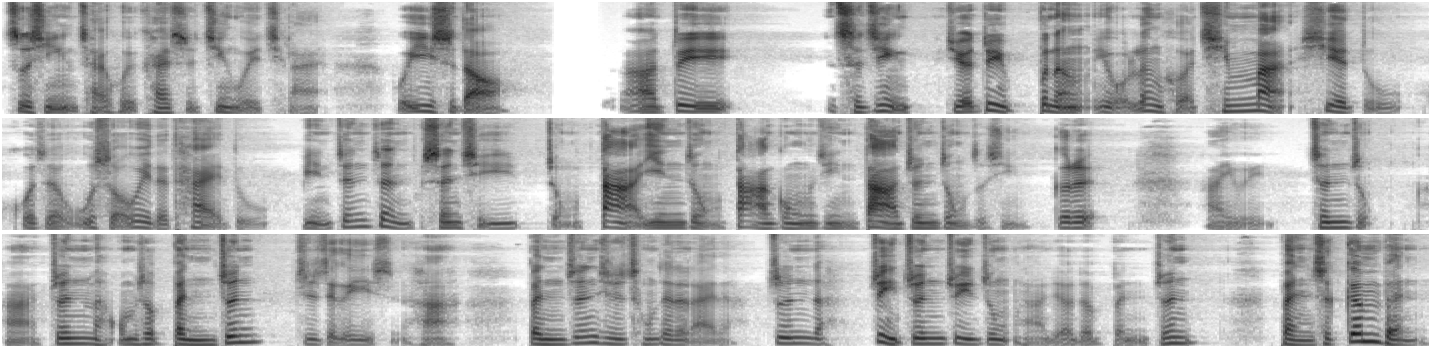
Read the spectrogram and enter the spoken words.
自信才会开始敬畏起来。会意识到，啊，对此境绝对不能有任何轻慢、亵渎或者无所谓的态度，并真正升起一种大殷重、大恭敬、大尊重之心。隔着啊，以为尊重啊，尊嘛，我们说本尊就是这个意思哈。本尊就是从这里来的，尊的最尊最重啊，叫做本尊。本是根本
